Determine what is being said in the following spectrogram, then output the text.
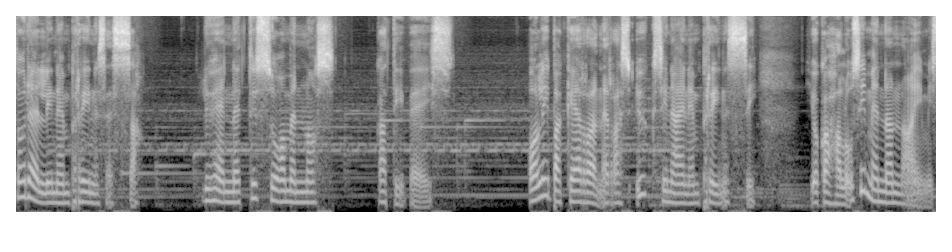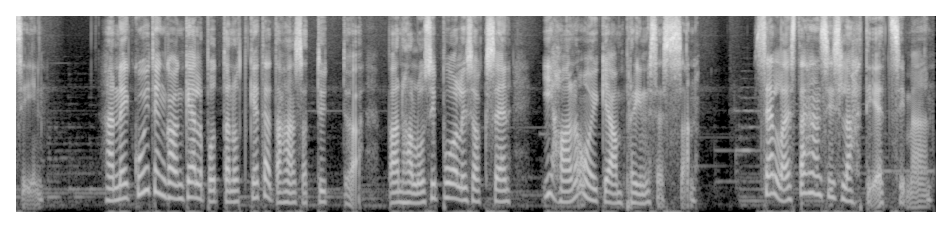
todellinen prinsessa, lyhennetty suomennos Kati Veis. Olipa kerran eräs yksinäinen prinssi, joka halusi mennä naimisiin. Hän ei kuitenkaan kelputtanut ketä tahansa tyttöä, vaan halusi puolisokseen ihan oikean prinsessan. Sellaista hän siis lähti etsimään.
